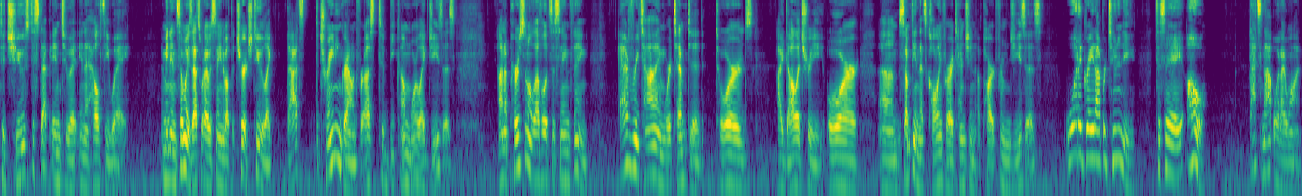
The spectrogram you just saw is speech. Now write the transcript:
to choose to step into it in a healthy way. I mean, in some ways, that's what I was saying about the church, too. Like, that's the training ground for us to become more like Jesus. On a personal level, it's the same thing. Every time we're tempted towards idolatry or um, something that's calling for our attention apart from Jesus, what a great opportunity to say, oh, that's not what I want.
